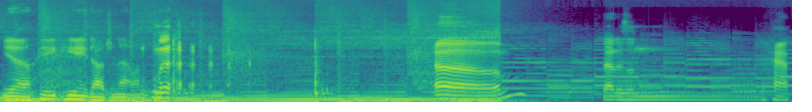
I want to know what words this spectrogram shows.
Yeah, he, he ain't dodging that one. Um, that is a half,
